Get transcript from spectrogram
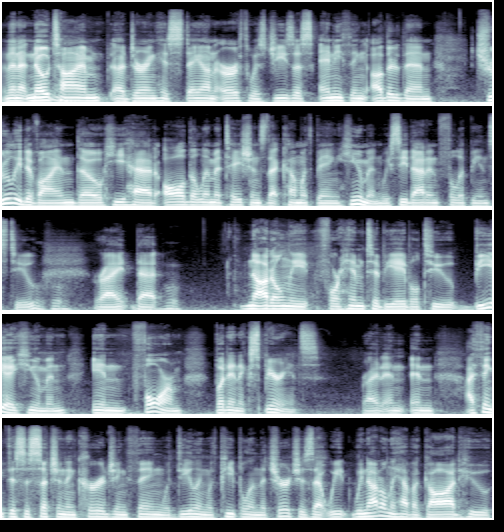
And then at no time uh, during His stay on earth was Jesus anything other than truly divine, though He had all the limitations that come with being human. We see that in Philippians 2, right? That not only for him to be able to be a human in form but in experience right and and i think this is such an encouraging thing with dealing with people in the church is that we we not only have a god who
